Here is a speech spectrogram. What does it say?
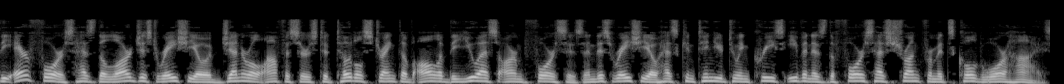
The Air Force has the largest ratio of general officers to total strength of all of the U.S. Armed Forces and this ratio has continued to increase even as the force has shrunk from its Cold War highs.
